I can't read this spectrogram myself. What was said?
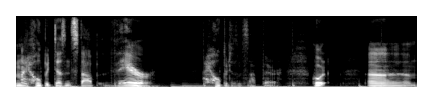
And I hope it doesn't stop there. I hope it doesn't stop there. Quote, um,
